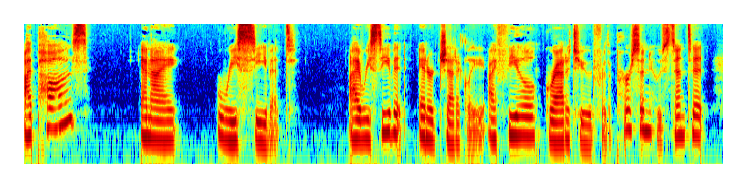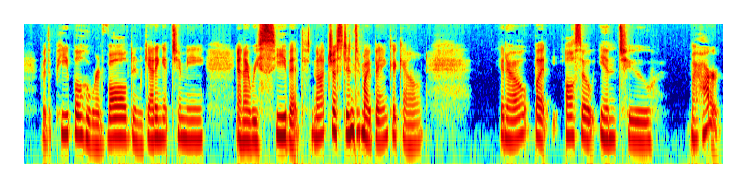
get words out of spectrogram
I pause and I receive it. I receive it energetically. I feel gratitude for the person who sent it, for the people who were involved in getting it to me, and I receive it not just into my bank account, you know, but also into my heart.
